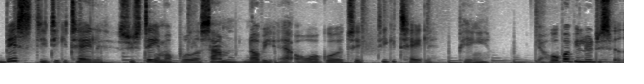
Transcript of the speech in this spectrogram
hvis de digitale systemer bryder sammen, når vi er overgået til digitale penge. Jeg håber, vi lyttes ved.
